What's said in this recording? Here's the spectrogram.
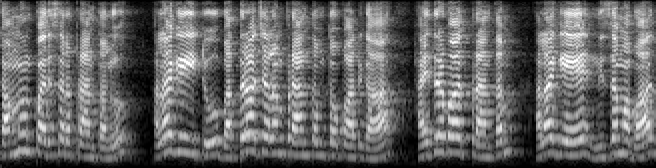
ఖమ్మం పరిసర ప్రాంతాలు అలాగే ఇటు భద్రాచలం ప్రాంతంతో పాటుగా హైదరాబాద్ ప్రాంతం అలాగే నిజామాబాద్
